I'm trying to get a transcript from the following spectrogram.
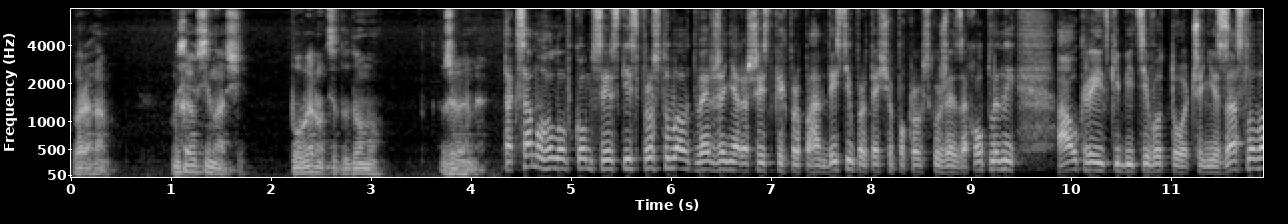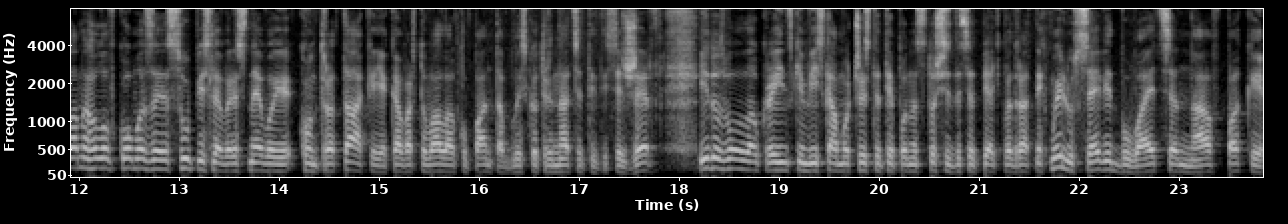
ворогам. Нехай усі наші повернуться додому живими. Так само головком Сирський спростував твердження рашистських пропагандистів про те, що Покровськ уже захоплений, а українські бійці в оточенні. За словами головкома ЗСУ, після вересневої контратаки, яка вартувала окупанта близько 13 тисяч жертв, і дозволила українським військам очистити понад 165 квадратних миль, усе відбувається навпаки.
